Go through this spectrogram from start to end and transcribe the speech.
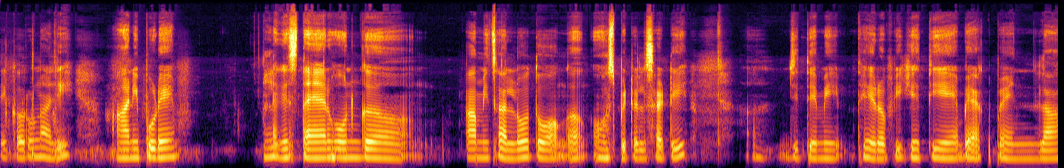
ते करून आली. आणि पुढे लगेच तयार होऊन ग आम्ही चाललो होतो हॉस्पिटलसाठी. जिथे मी थेरपी घेते आहे बॅक पेनला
